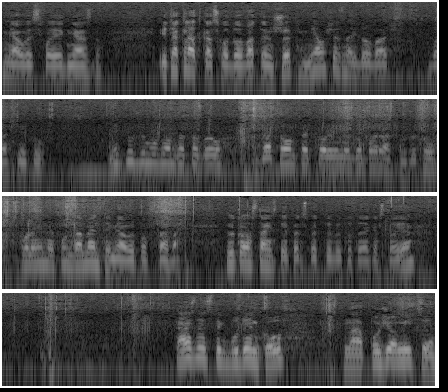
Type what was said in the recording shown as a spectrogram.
miały swoje gniazdo. I ta klatka schodowa, ten szyb, miał się znajdować właśnie tu. Niektórzy mówią, że to był zaczątek kolejnego baraku, że tu kolejne fundamenty miały powstawać. Tylko stań z tej perspektywy tutaj, jak ja stoję. Każdy z tych budynków na poziomicy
